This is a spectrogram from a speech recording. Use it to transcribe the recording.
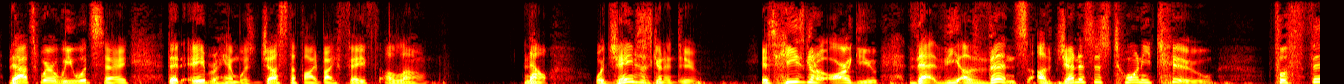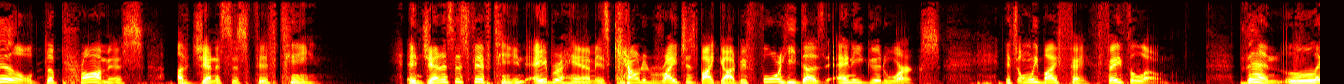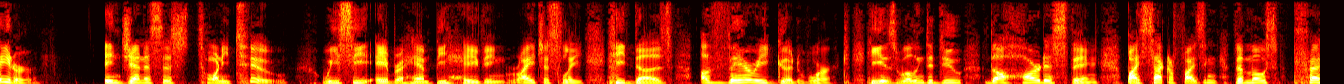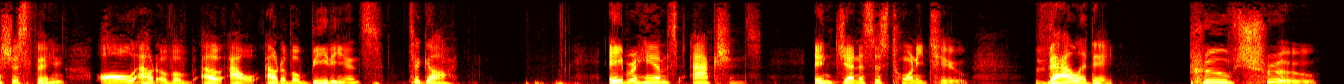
That's where we would say that Abraham was justified by faith alone. Now, what James is going to do is he's going to argue that the events of Genesis 22 fulfilled the promise of Genesis 15. In Genesis 15, Abraham is counted righteous by God before he does any good works. It's only by faith, faith alone. Then later in Genesis 22, we see Abraham behaving righteously. He does a very good work. He is willing to do the hardest thing by sacrificing the most precious thing, all out of, out, out of obedience to God. Abraham's actions in Genesis 22 validate, prove true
